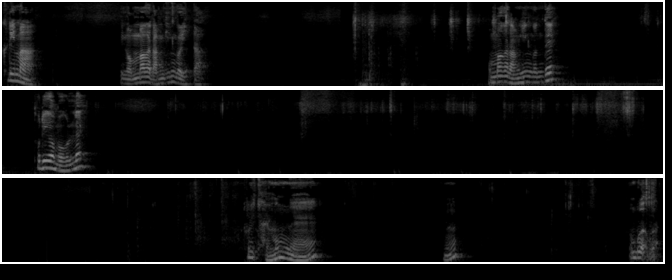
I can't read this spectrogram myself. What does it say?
크리마, 이거 엄마가 남긴 거 있다. 엄마가 남긴 건데? 토리가 먹을래? 토리 잘 먹네. 응? 어, 뭐야, 뭐야.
